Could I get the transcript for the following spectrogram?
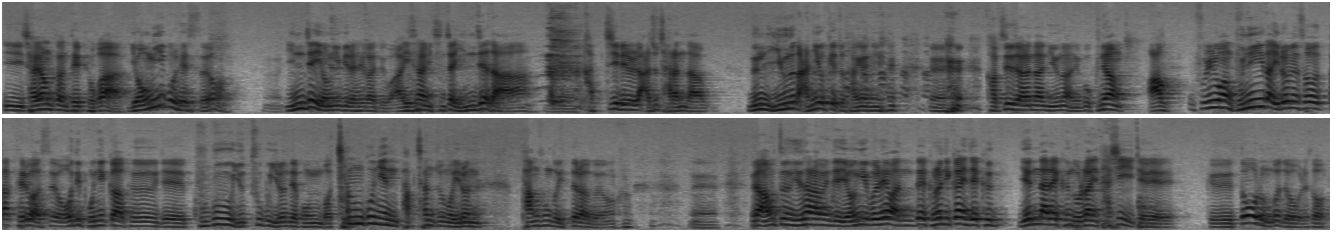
이 자유한국당 대표가 영입을 했어요. 인재 영입이라 해가지고 아 이 사람이 진짜 인재다. 네, 갑질을 아주 잘한다. 는 이유는 아니었겠죠 당연히. 네, 갑질 잘한다는 이유는 아니고 그냥 아 훌륭한 군인이다 이러면서 딱 데려왔어요. 어디 보니까 그 이제 구구 유튜브 이런 데 보면 뭐 참군인 박찬주 뭐 이런 방송도 있더라고요. 네. 아무튼 이 사람은 이제 영입을 해왔는데 그러니까 이제 그 옛날에 그 논란이 다시 이제 그 떠오른 거죠. 그래서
